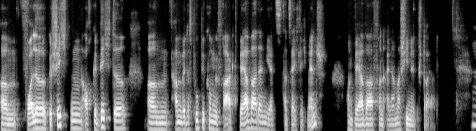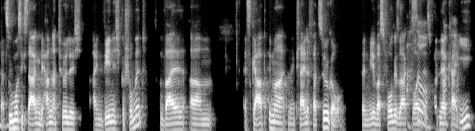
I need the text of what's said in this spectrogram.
ähm, volle Geschichten, auch Gedichte. Ähm, haben wir das Publikum gefragt, wer war denn jetzt tatsächlich Mensch und wer war von einer Maschine gesteuert. Mhm. Dazu muss ich sagen, wir haben natürlich ein wenig geschummelt, weil ähm, es gab immer eine kleine Verzögerung. Wenn mir was vorgesagt so, worden ist von der okay. KI,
